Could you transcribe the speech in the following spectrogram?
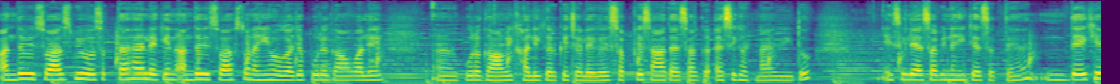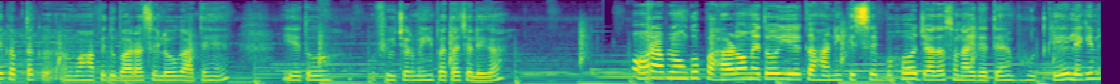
अंधविश्वास भी हो सकता है, लेकिन अंधविश्वास तो नहीं होगा जब पूरे गाँव वाले पूरा गाँव ही खाली करके चले गए, सबके साथ ऐसा, ऐसी घटनाएँ हुई तो। इसीलिए ऐसा भी नहीं कह सकते हैं। देखिए कब तक वहाँ पे दोबारा से लोग आते हैं। ये तो फ्यूचर में ही पता चलेगा। और आप लोगों को पहाड़ों में तो ये कहानी किस्से बहुत ज़्यादा सुनाई देते हैं भूत के, लेकिन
